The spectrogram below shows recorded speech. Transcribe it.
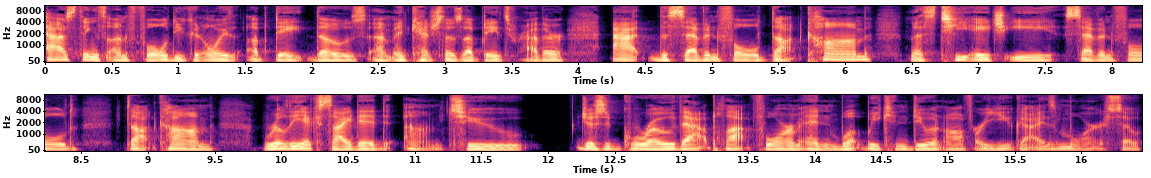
as things unfold, you can always update those um, and catch those updates rather at the sevenfold.com. That's T H E sevenfold.com. Really excited um, to just grow that platform and what we can do and offer you guys more. So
